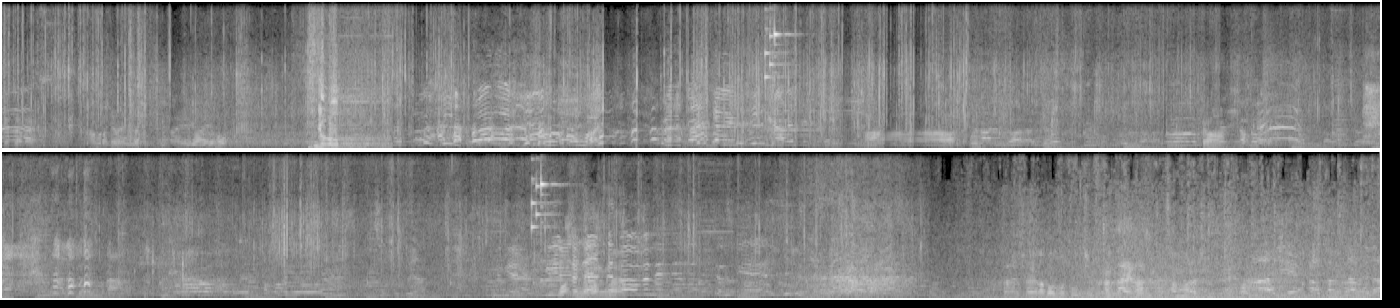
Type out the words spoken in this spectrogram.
괜찮아요? 아무렇게나 일단 가위바위보 아, 아, 자. 맛있나요? 사실 저희가 너무 또 지금 간간해가지고 선물을 줄게요. 아, 예, 아, 감사합니다.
